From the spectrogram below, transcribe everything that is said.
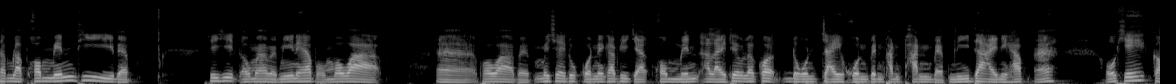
สำหรับคอมเมนต์ที่แบบที่คิดออกมาแบบนี้นะครับ ผมเพราะว่าอ่าเพราะว่าแบบไม่ใช่ทุกคนนะครับ ที่จะคอมเมนต์อะไรเที่แล้วก็โดนใจคนเป็นพันๆแบบนี้ได้นี่ครับอะโอเค ก็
